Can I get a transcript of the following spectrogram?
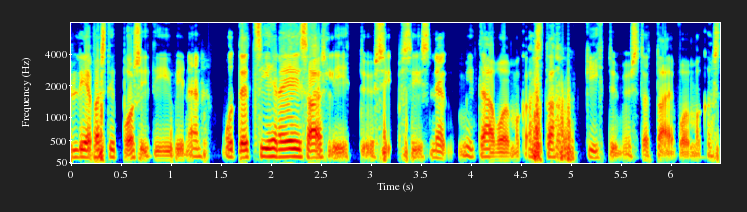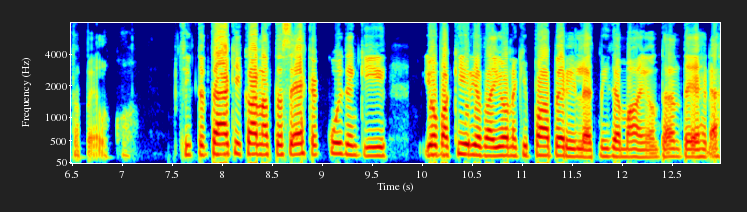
lievästi positiivinen, mutta et siihen ei saisi liittyä siis ne, mitään voimakasta kiihtymystä tai voimakasta pelkoa sitten tämäkin kannattaisi ehkä kuitenkin jopa kirjata jonnekin paperille, että mitä mä aion tämän tehdä.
